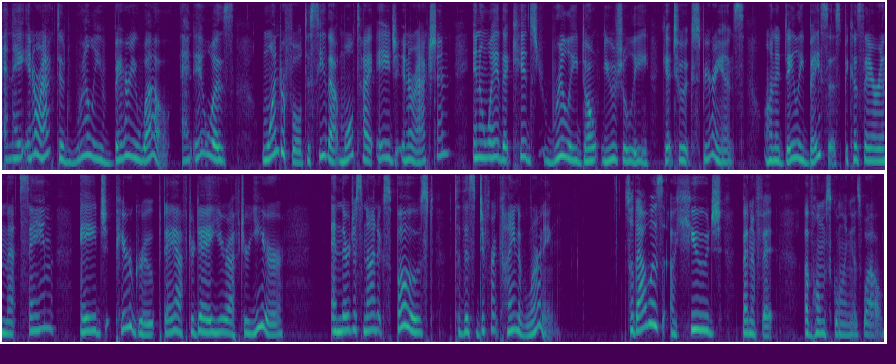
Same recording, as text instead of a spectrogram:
and they interacted really very well. And it was wonderful to see that multi age interaction in a way that kids really don't usually get to experience on a daily basis because they are in that same age peer group day after day, year after year, and they're just not exposed to this different kind of learning. So that was a huge benefit of homeschooling as well.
